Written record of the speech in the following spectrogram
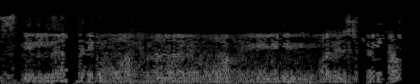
بسم الله الرحمن الرحيم. قد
